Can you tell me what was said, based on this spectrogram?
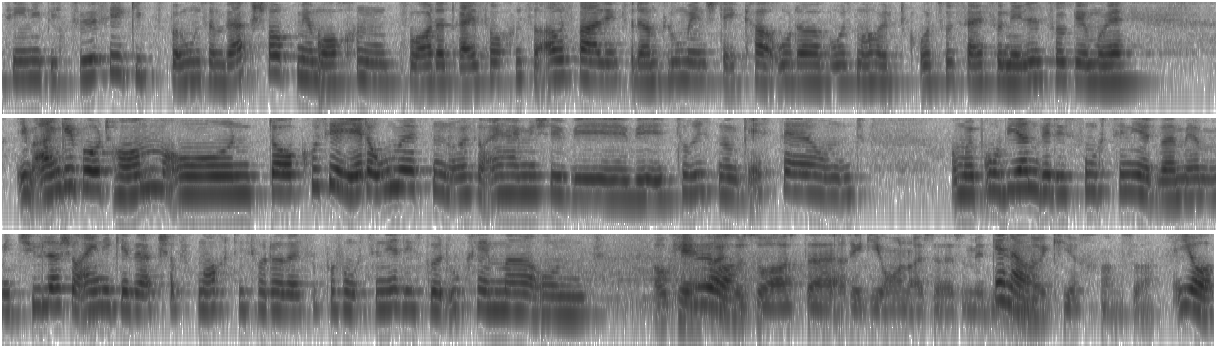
zehn bis zwölf gibt es bei uns einen Workshop. Wir machen zwei oder drei Sachen zur Auswahl, entweder einen Blumenstecker oder was wir halt gerade so saisonell, sage ich mal, im Angebot haben. Und da kann sich ja jeder ummelden, also Einheimische wie, wie Touristen und Gäste und einmal probieren, wie das funktioniert, weil wir mit Schülern schon einige Workshops gemacht, das hat aber super funktioniert, ist gut angekommen und Okay, ja. also so aus der Region, also, also mit genau. Neukirchen und so. Ja,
